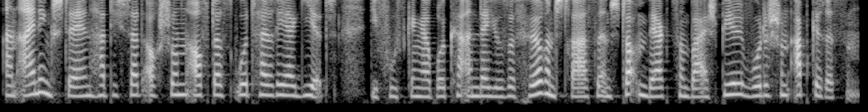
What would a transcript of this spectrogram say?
An einigen Stellen hat die Stadt auch schon auf das Urteil reagiert. Die Fußgängerbrücke an der Josef-Hören-Straße in Stoppenberg zum Beispiel wurde schon abgerissen.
